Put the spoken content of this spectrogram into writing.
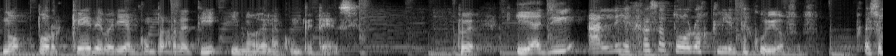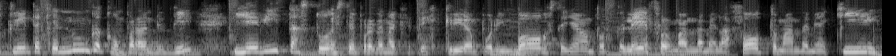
¿no? ¿Por qué deberían comprar de ti y no de la competencia? Y allí alejas a todos los clientes curiosos, esos clientes que nunca compran de ti y evitas todo este problema que te escriban por inbox, te llaman por teléfono, mándame la foto, mándame aquí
